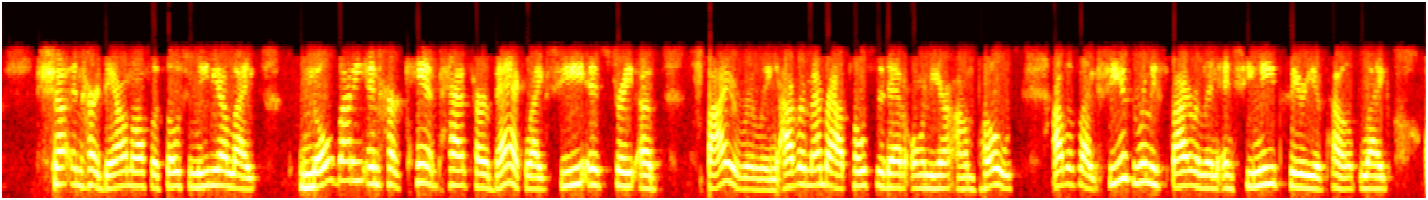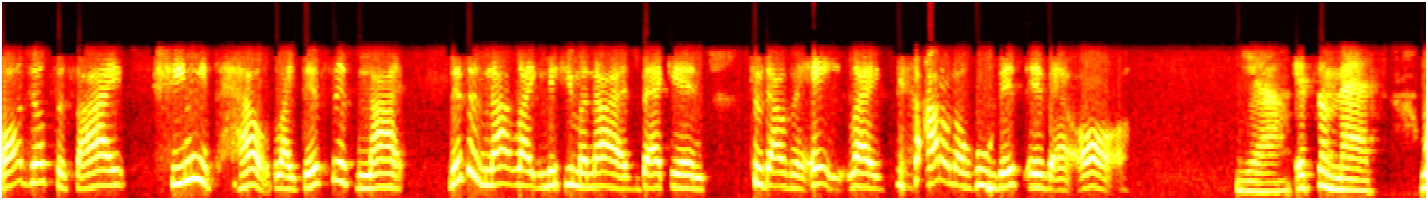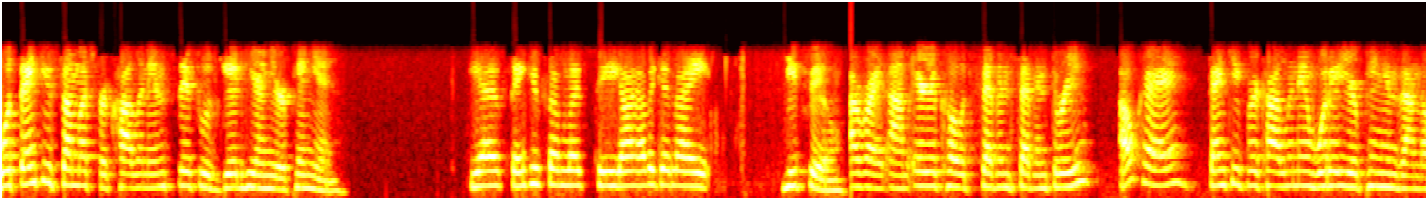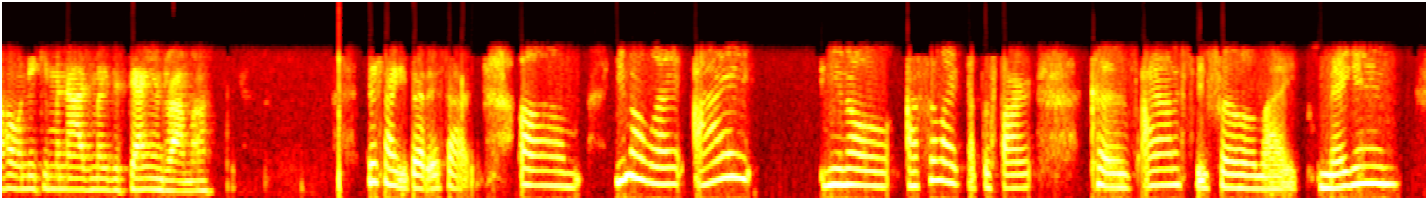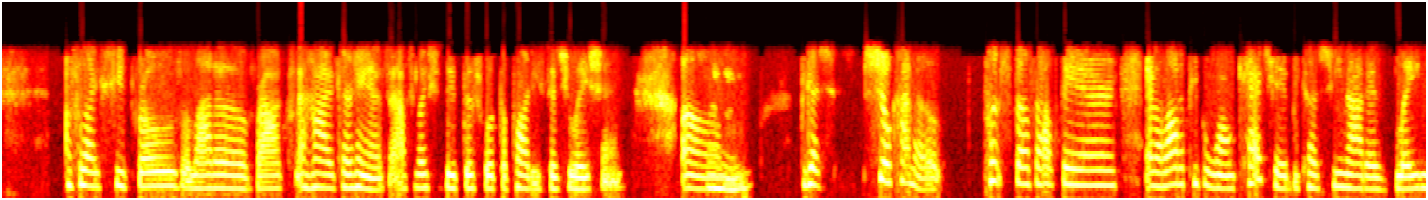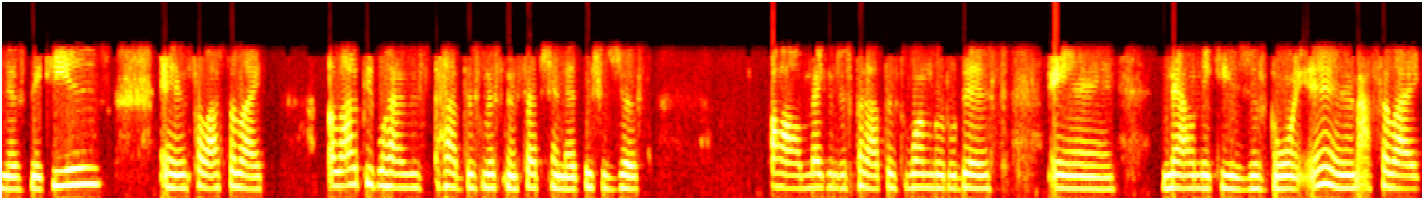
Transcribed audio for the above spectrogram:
shutting her down off of social media? Like nobody in her camp has her back. Like she is straight up spiraling. I remember I posted that on your um post. I was like, she is really spiraling and she needs serious help. Like all jokes aside, she needs help. Like this is not this is not like Nicki Minaj back in 2008. Like, I don't know who this is at all. Yeah, it's a mess. Well, thank you so much for calling in, sis. It was good hearing your opinion. Yes, thank you so much, T. Y'all have a good night. You too. All right, um, area code 773. Okay, thank you for calling in. What are your opinions on the whole Nicki Minaj Meg Thee Stallion drama? This how you better. Sorry. Um, you know what? I you know, I feel like at the start, because I honestly feel like Megan, I feel like she throws a lot of rocks and hides her hands. And I feel like she did this with the party situation. Um, mm-hmm. Because she'll kind of put stuff out there and a lot of people won't catch it because she's not as blatant as Nicki is. And so I feel like a lot of people have this have this misconception that this is just oh, Megan just put out this one little disc and now Nicki is just going in. I feel like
